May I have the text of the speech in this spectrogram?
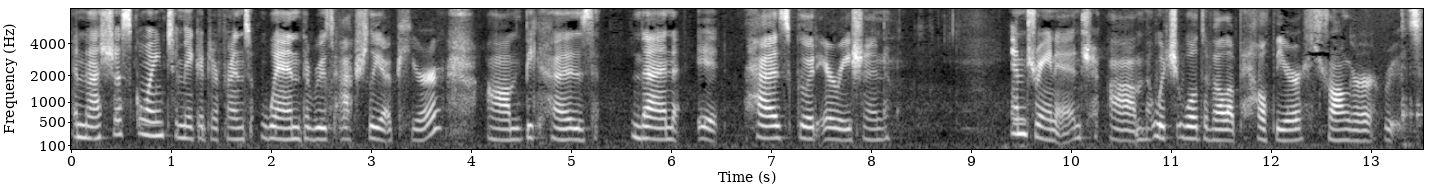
and that's just going to make a difference when the roots actually appear um, because then it has good aeration and drainage um, which will develop healthier stronger roots.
